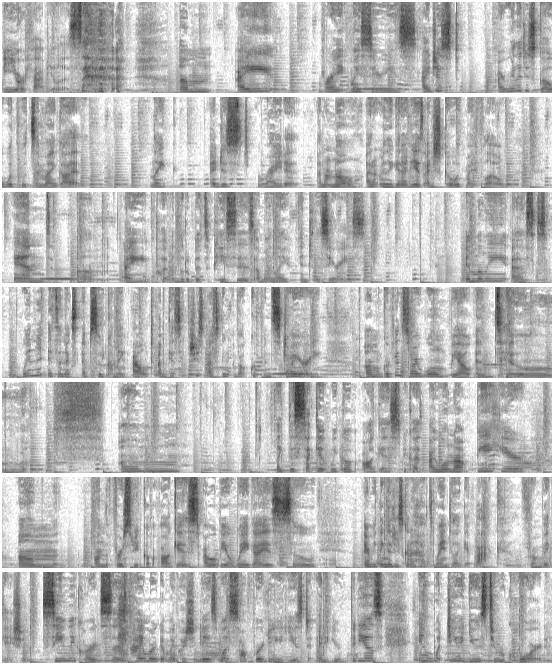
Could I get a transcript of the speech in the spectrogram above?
You're fabulous. um, I write my series. I just, I really just go with what's in my gut. Like, I just write it. I don't know. I don't really get ideas. I just go with my flow. And um, I put little bits of pieces of my life into the series. Emily asks, when is the next episode coming out? I'm guessing she's asking about Griffin's Diary. Um, Griffin's Diary won't be out until, um, like the second week of August because I will not be here, um, on the first week of August. I will be away, guys, so everything is just gonna have to wait until I get back from vacation. Seaweed Heart says, Hi Morgan, my question is what software do you use to edit your videos and what do you use to record?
